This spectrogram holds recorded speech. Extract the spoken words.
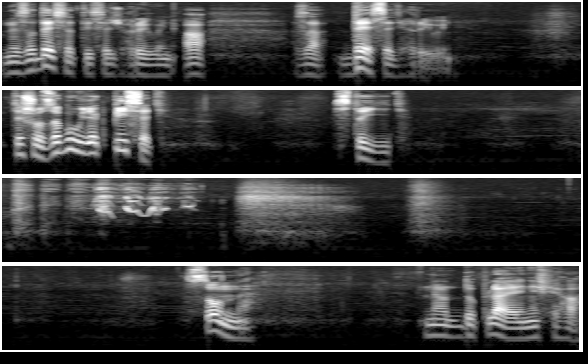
Не за 10 тисяч гривень, а за 10 гривень. Ти що, забув, як пісять? Стоїть. Сонне. Не отдупляє ніфіга.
